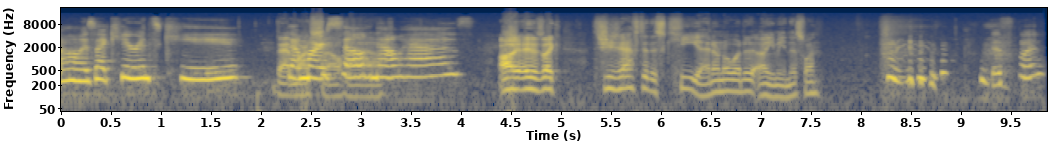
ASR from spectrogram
Oh, is that Kieran's key That, that Marcel, Marcel now has? Oh, it was like she's after this key. I don't know what it. Oh, you mean this one? This one?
